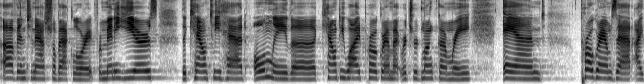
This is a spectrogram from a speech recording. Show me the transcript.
of International Baccalaureate. For many years, the county had only the county-wide program at Richard Montgomery and programs at, I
